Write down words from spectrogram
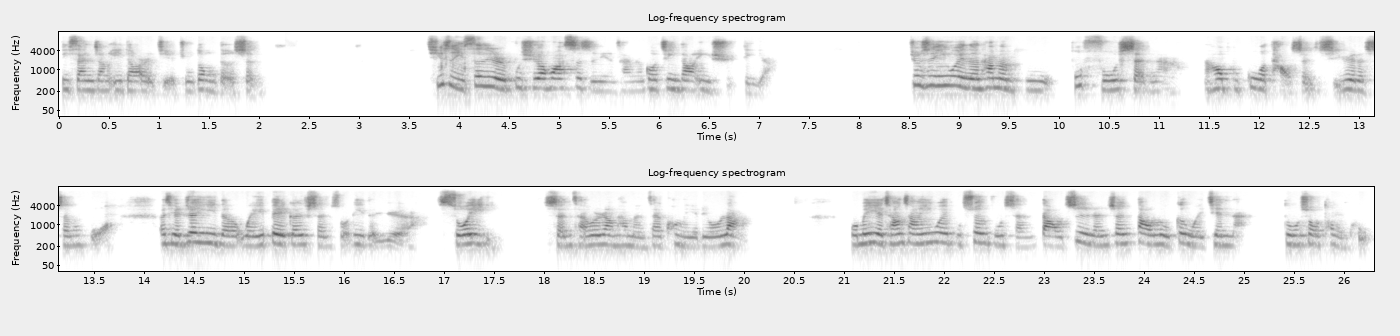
第三章一到二节，主动得胜。其实以色列人不需要花四十年才能够进到应许地呀。就是因为呢，他们不不服神啊，然后不过讨神喜悦的生活，而且任意的违背跟神所立的约，所以神才会让他们在旷野流浪。我们也常常因为不顺服神，导致人生道路更为艰难，多受痛苦。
